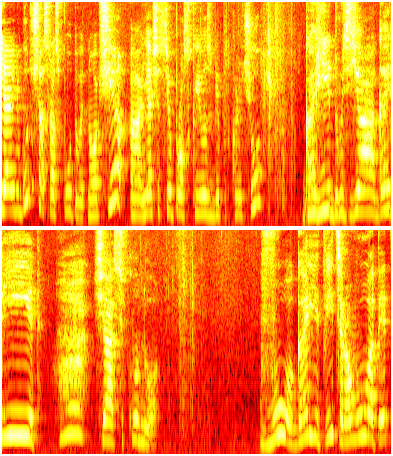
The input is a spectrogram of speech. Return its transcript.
я ее не буду сейчас распутывать, но вообще, а, я сейчас ее просто к USB подключу. Горит, друзья, горит. Сейчас, секунду. Во, горит, видите, работает.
